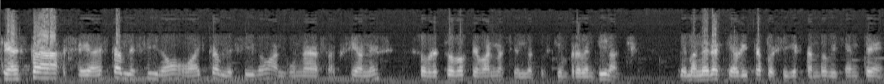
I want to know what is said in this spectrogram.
se, ha se ha establecido o ha establecido algunas acciones, sobre todo que van hacia la cuestión preventiva. De manera que ahorita pues sigue estando vigente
